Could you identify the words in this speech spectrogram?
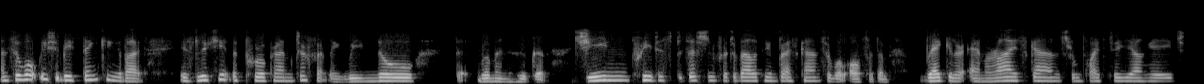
And so, what we should be thinking about is looking at the program differently. We know that women who've got gene predisposition for developing breast cancer will offer them regular MRI scans from quite a young age.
